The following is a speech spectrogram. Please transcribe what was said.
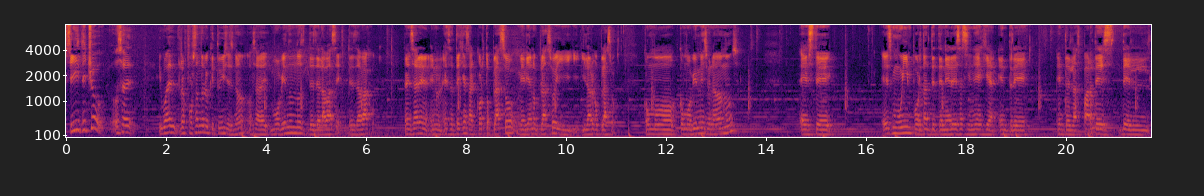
Sí, de hecho, o sea, igual reforzando lo que tú dices, ¿no? O sea, moviéndonos desde la base, desde abajo. Pensar en, estrategias a corto plazo, mediano plazo y, largo plazo. Como, como bien mencionábamos, este, es muy importante tener esa sinergia entre, entre las partes del,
